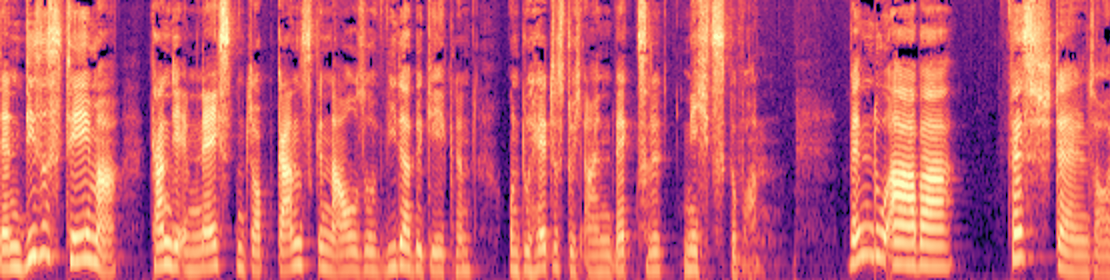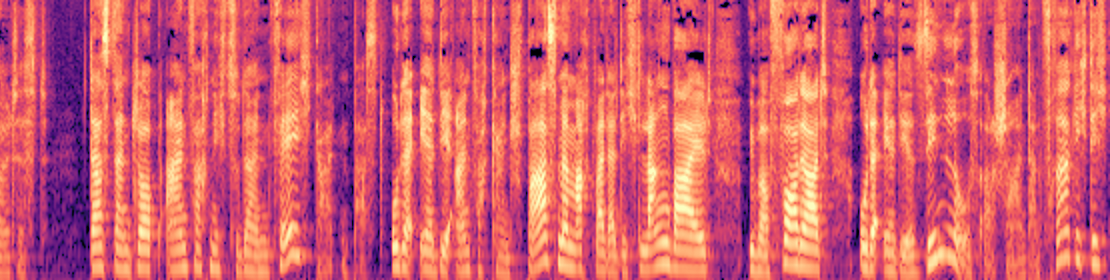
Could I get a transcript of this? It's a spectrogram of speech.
Denn dieses Thema kann dir im nächsten Job ganz genauso wieder begegnen und du hättest durch einen Wechsel nichts gewonnen. Wenn du aber feststellen solltest, dass dein Job einfach nicht zu deinen Fähigkeiten passt oder er dir einfach keinen Spaß mehr macht, weil er dich langweilt, überfordert oder er dir sinnlos erscheint, dann frage ich dich,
